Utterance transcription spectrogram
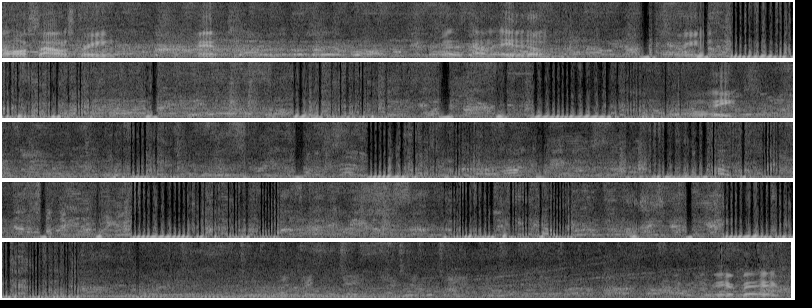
All sound stream amps. Better count the eight of them. Stream. On eight. Airbag.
